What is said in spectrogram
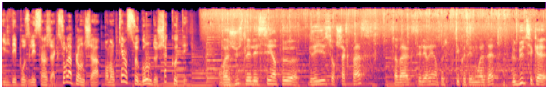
Il dépose les Saint-Jacques sur la plancha pendant 15 secondes de chaque côté. On va juste les laisser un peu euh, griller sur chaque face. Ça va accélérer un peu ce petit côté noisette. Le but c'est qu'elles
